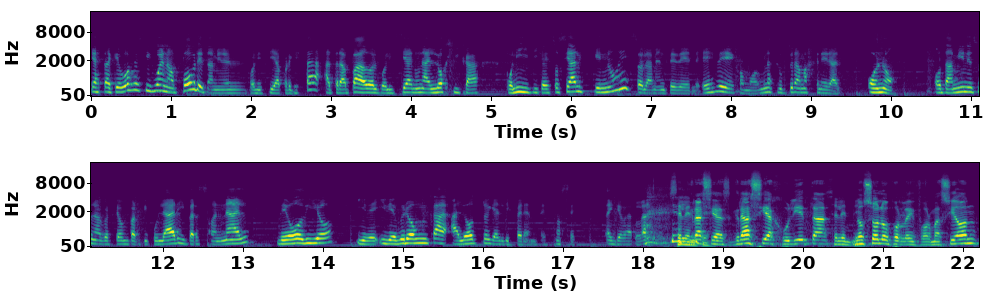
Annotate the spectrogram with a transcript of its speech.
y hasta que vos decís, bueno, pobre también el policía, porque está atrapado el policía en una lógica política y social que no es solamente de él, es de como una estructura más general, o no, o también es una cuestión particular y personal de odio y de, y de bronca al otro y al diferente, no sé hay que verla. Gracias, gracias Julieta, no solo por la información,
